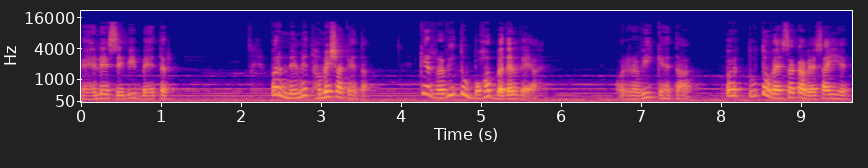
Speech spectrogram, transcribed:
पहले से भी बेहतर। पर निमित हमेशा कहता कि रवि तू बहुत बदल गया है। और रवि कहता, पर तू तो वैसा का वैसा ही है।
